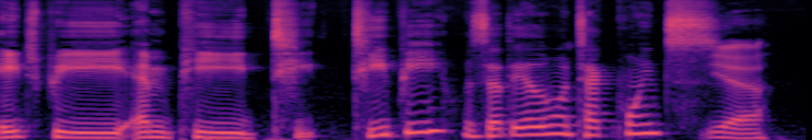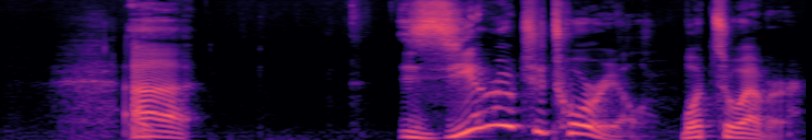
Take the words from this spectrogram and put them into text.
HP, MP, T, TP was that the other one? Tech points. Yeah. Uh, Zero tutorial whatsoever.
